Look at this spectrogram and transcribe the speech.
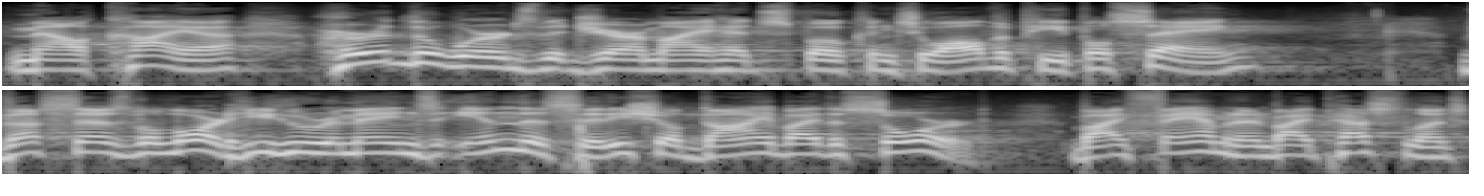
Malchiah heard the words that Jeremiah had spoken to all the people, saying, Thus says the Lord, He who remains in the city shall die by the sword, by famine, and by pestilence,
